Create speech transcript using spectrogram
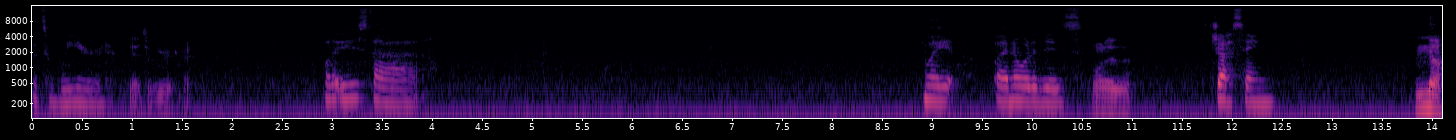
That's weird. Yeah, it's weird, right? What is that? Wait, I know what it is. What is it? Dressing. No.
